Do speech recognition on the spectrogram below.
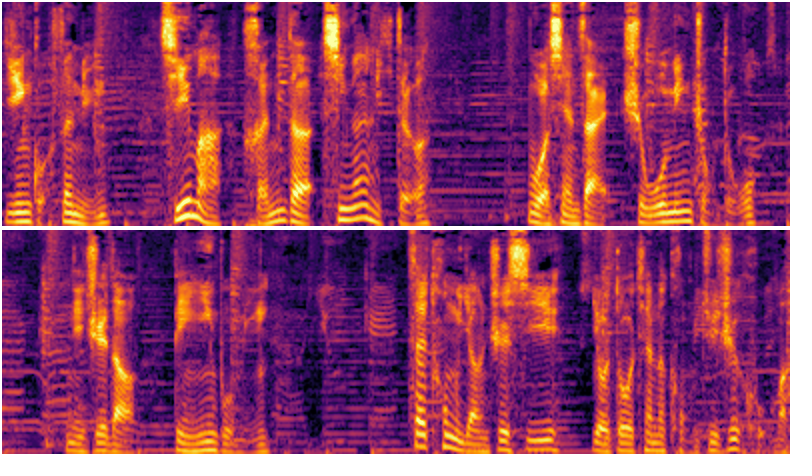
因果分明，起码痕得心安理得。我现在是无名肿毒，你知道病因不明，在痛痒之息又多添了恐惧之苦吗？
